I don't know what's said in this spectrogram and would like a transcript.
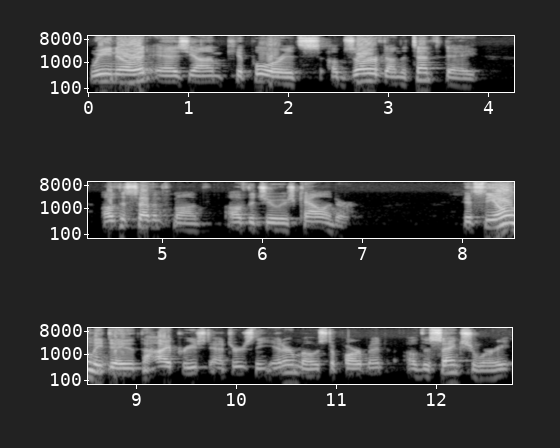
We know it as Yom Kippur. It's observed on the 10th day of the seventh month of the Jewish calendar. It's the only day that the high priest enters the innermost apartment of the sanctuary,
